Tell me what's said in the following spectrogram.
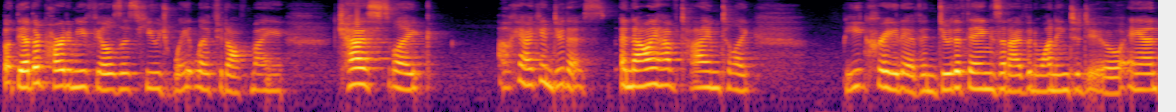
But the other part of me feels this huge weight lifted off my chest like, "Okay, I can do this." And now I have time to like be creative and do the things that I've been wanting to do. And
